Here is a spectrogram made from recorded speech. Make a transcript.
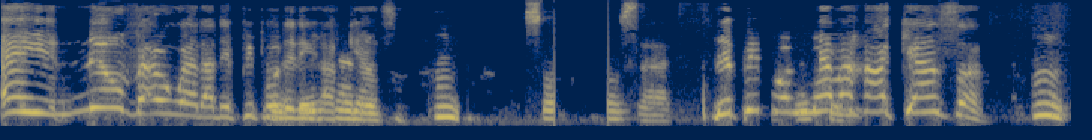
and he knew very well that the people didn't have cancer. Mm. So, so sad. The people Okay. never had cancer, Mm.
